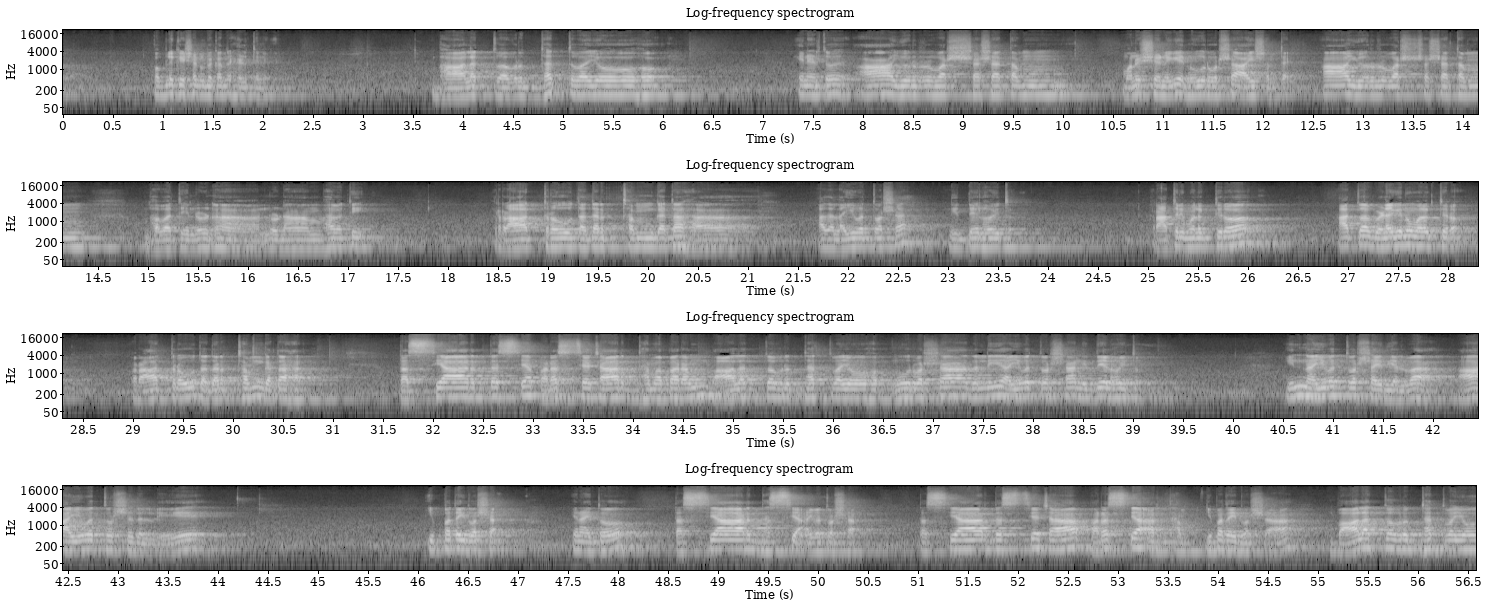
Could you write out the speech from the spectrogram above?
ಪಬ್ಲಿಕೇಶನ್ ಬೇಕಂದ್ರೆ ಹೇಳ್ತೀನಿ. ಬಾಲತ್ವ ವೃದ್ಧತ್ವಯೋಹೋ. ಏನು ಹೇಳ್ತೇವೆ? ಆಯುರ್ವರ್ಷಶತಂ. ಮನುಷ್ಯನಿಗೆ ನೂರು ವರ್ಷ ಆಯುಷಂತೆ ಆಯುರ್ವರ್ಷಶತಂ ಭವತಿ ನೃಣ ನೃಣಾಂ ಭವತಿ. ರಾತ್ರೌ ತದರ್ಥಂ ಗತಃ. ಅದಲ್ಲ ಐವತ್ತು ವರ್ಷ? ನಿದ್ದೆಲಿ ಹೋಯಿತು. ರಾತ್ರಿ ಮಲಗ್ತಿರೋ ಅಥವಾ ಬೆಳಗಿನೂ ಮಲಗ್ತಿರೋ? ರಾತ್ರೌ ತದರ್ಥಂ ಗತಃ. ತಸ್ಯಾರ್ಧಸ್ಯ ಪರಸ್ಯ ಚಾರ್ಧಮಪರಂ ಬಾಲತ್ವ ವೃದ್ಧತ್ವಯೋ ಮೂರು ವರ್ಷದಲ್ಲಿ ಐವತ್ತು ವರ್ಷ ನಿದ್ದೆಯಲ್ಲಿ ಹೋಯಿತು. ಇನ್ನು ಐವತ್ತು ವರ್ಷ ಇದೆಯಲ್ವಾ? ಆ ಐವತ್ತು ವರ್ಷದಲ್ಲಿ ಇಪ್ಪತ್ತೈದು ವರ್ಷ. ಏನಾಯಿತು? ತಸ್ಯಾರ್ಧಸ್ಯ ಐವತ್ತು ವರ್ಷ. ತಸ್ಯಾರ್ಧಸ್ಯ ಚ ಪರಸ್ಯ ಅರ್ಧಂ. ಇಪ್ಪತ್ತೈದು ವರ್ಷ. ಬಾಲತ್ವ ವೃದ್ಧತ್ವಯೋ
